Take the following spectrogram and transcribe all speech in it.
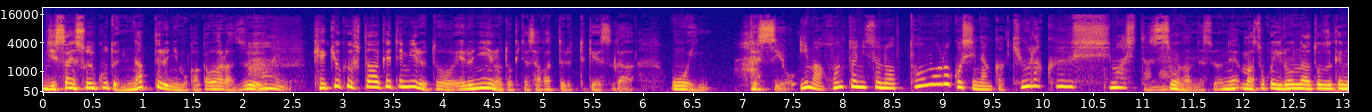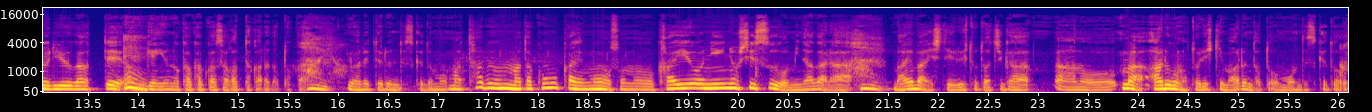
実際そういうことになってるにもかかわらず、はい、結局蓋開けてみると、エルニーの時って下がってるってケースが多いんですよ、はい、今、本当にそのトウモロコシなんか急落しましたね。そうなんですよね。まあそこいろんな後付けの理由があって、ええ、原油の価格が下がったからだとか言われてるんですけども、はい、まあ多分また今回もその海洋ニーニョ指数を見ながら売買している人たちが、あの、まあアルゴの取引もあるんだと思うんですけど、はい、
